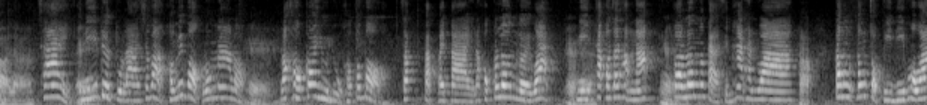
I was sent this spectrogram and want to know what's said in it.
อ๋อเหรอใช่ อันนี้เดือนตุลาใช่ป่ะเขาไม่บอกล่วงหน้าหรอกเออแล้วเขาก็อยู่ๆเขาก็บอกสักปัดปลายๆแล้วเขาก็เริ่มเลยว่าเออนี่ถ้าเขาจะทำนะเออก็เริ่มตั้งแต่ 15ธันวาครับต้องต้องจบปีนี้เพราะว่า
